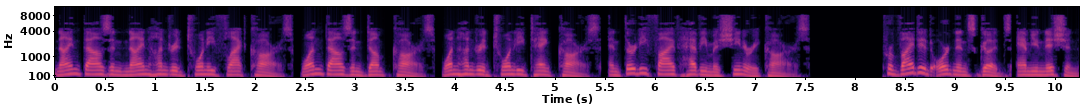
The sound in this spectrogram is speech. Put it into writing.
9,920 flat cars, 1,000 dump cars, 120 tank cars, and 35 heavy machinery cars. Provided ordnance goods ammunition,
